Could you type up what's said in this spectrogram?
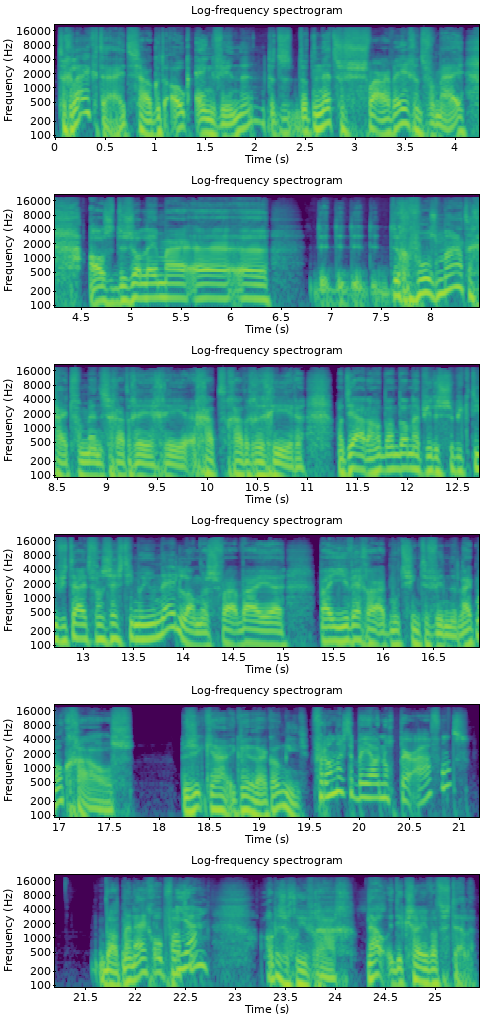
Tegelijkertijd zou ik het ook eng vinden. Dat is, dat net zo zwaarwegend voor mij. Als dus alleen maar. Uh, de, de, de, gevoelsmatigheid van mensen gaat, reageren, gaat, gaat regeren. Want ja, dan, dan, dan heb je de subjectiviteit van 16 miljoen Nederlanders... waar, waar, je, waar je je weg uit moet zien te vinden. Lijkt me ook chaos. Dus ik, ja, ik weet het eigenlijk ook niet. Verandert het bij jou nog per avond? Wat, mijn eigen opvatting? Oh, dat is een goede vraag. Nou, ik zal je wat vertellen.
